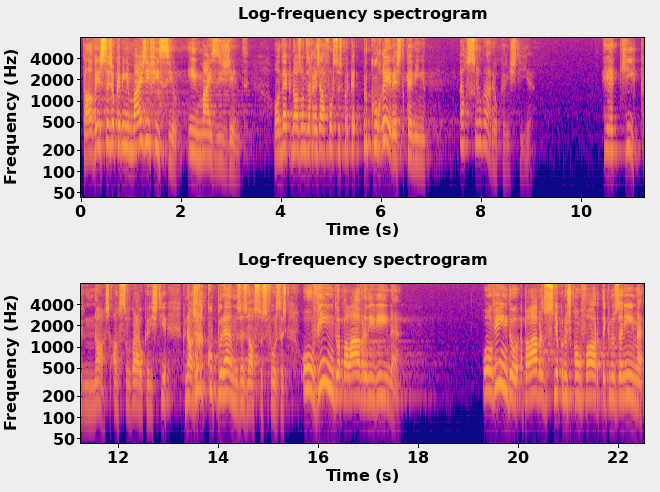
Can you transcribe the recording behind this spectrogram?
Talvez seja o caminho mais difícil e mais exigente. Onde é que nós vamos arranjar forças para percorrer este caminho? Ao celebrar a Eucaristia. É aqui que nós, ao celebrar a Eucaristia, que nós recuperamos as nossas forças, ouvindo a palavra divina, ouvindo a palavra do Senhor que nos conforta e que nos anima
